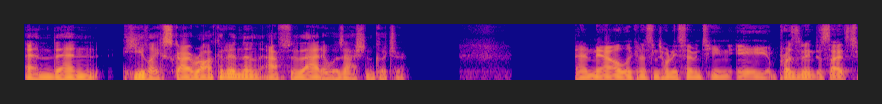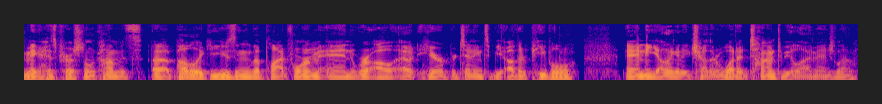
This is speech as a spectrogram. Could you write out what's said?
and then he like skyrocketed, and then after that it was Ashton Kutcher. And now look at us in 2017. A president decides to make his personal comments uh, public using the platform, and we're all out here pretending to be other people and yelling at each other. What a time to be alive, Angelo.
